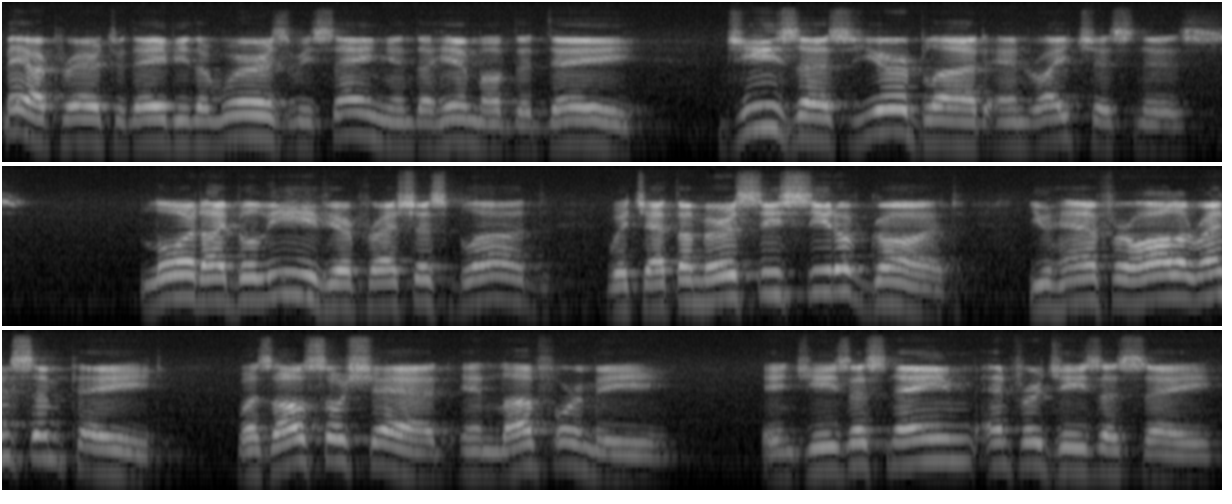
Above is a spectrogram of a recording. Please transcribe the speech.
May our prayer today be the words we sang in the hymn of the day Jesus, your blood and righteousness. Lord, I believe your precious blood, which at the mercy seat of God you have for all a ransom paid, was also shed in love for me. In Jesus' name and for Jesus' sake.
